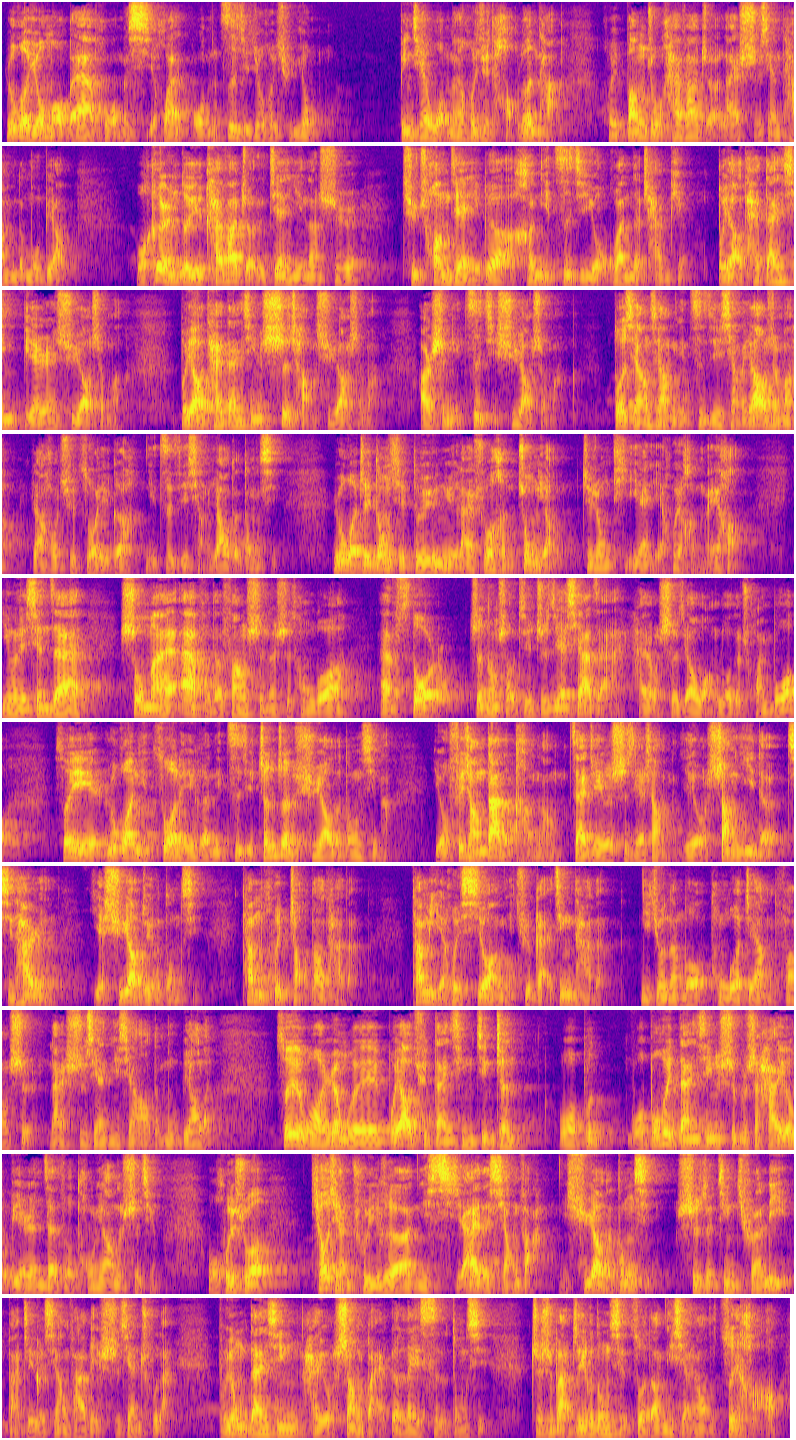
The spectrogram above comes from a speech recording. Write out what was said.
如果有某个 App 我们喜欢，我们自己就会去用，并且我们会去讨论它，会帮助开发者来实现他们的目标。我个人对于开发者的建议呢是。去创建一个和你自己有关的产品，不要太担心别人需要什么，不要太担心市场需要什么，而是你自己需要什么。多想想你自己想要什么，然后去做一个你自己想要的东西。如果这东西对于你来说很重要，这种体验也会很美好。因为现在售卖 App 的方式呢，是通过 App Store 智能手机直接下载，还有社交网络的传播。所以，如果你做了一个你自己真正需要的东西呢，有非常大的可能，在这个世界上也有上亿的其他人也需要这个东西，他们会找到它的，他们也会希望你去改进它的，你就能够通过这样的方式来实现你想要的目标了。所以，我认为不要去担心竞争，我不，我不会担心是不是还有别人在做同样的事情，我会说，挑选出一个你喜爱的想法，你需要的东西。试着尽全力把这个想法给实现出来，不用担心还有上百个类似的东西，只是把这个东西做到你想要的最好，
